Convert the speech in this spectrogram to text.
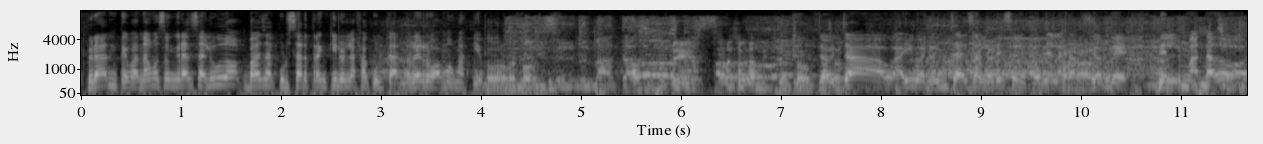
Fran, te mandamos un gran saludo, vaya a cursar tranquilo en la facultad, no le robamos más tiempo. Todo lo mejor. Gracias a ustedes. Abrazo grande. Chau, chau, Chau, chau. Ahí, bueno, hincha de San Lorenzo le ponían la canción de, del matador.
